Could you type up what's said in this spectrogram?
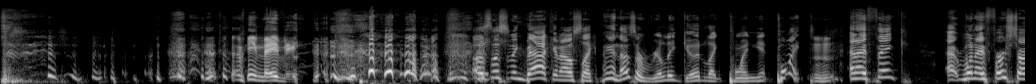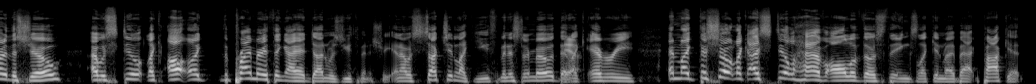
I mean, maybe. I was listening back and I was like, man, that was a really good, like, poignant point. Mhm. And I think when I first started the show, I was still like, all, like the primary thing I had done was youth ministry, and I was such in like youth minister mode that Yeah. like every and like the show, like I still have all of those things like in my back pocket.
